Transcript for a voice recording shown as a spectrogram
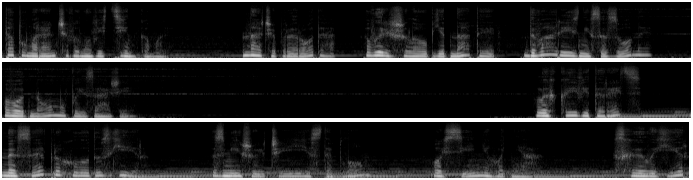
та помаранчевими відтінками, наче природа вирішила об'єднати два різні сезони в одному пейзажі. Легкий вітерець несе прохолоду з гір, змішуючи її з теплом осіннього дня. Схили гір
